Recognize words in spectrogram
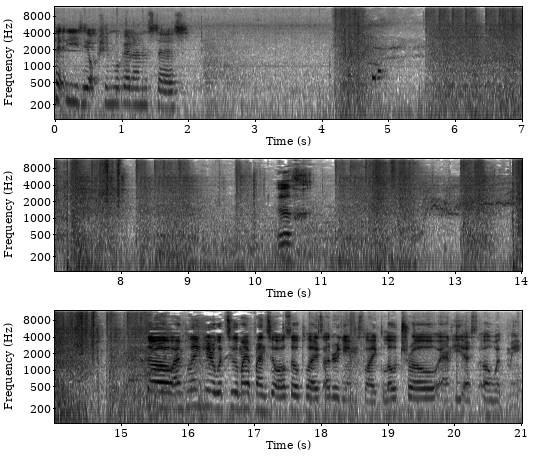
Take the easy option. We'll go down the stairs. Ugh. So I'm playing here with two of my friends who also plays other games like Lotro and ESO with me.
